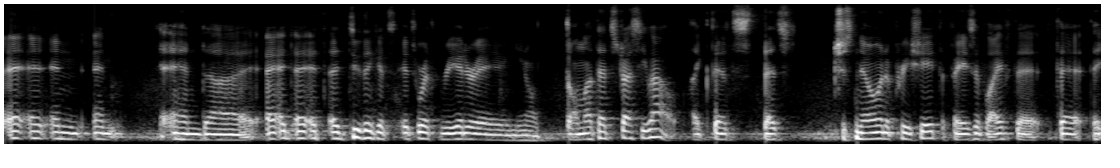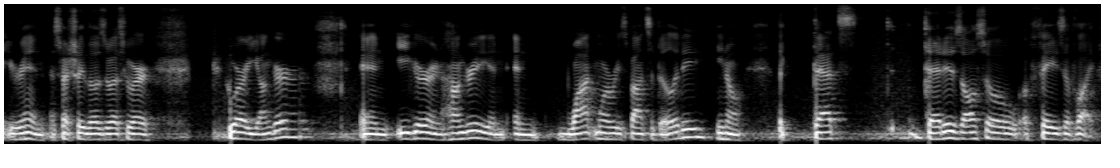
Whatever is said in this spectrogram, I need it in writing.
and, and, and, and uh, I, I, I, do think it's it's worth reiterating. You know, don't let that stress you out. Like that's that's just know and appreciate the phase of life that that that you're in. Especially those of us who are who are younger and eager and hungry and, and want more responsibility, you know, like that's that is also a phase of life.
